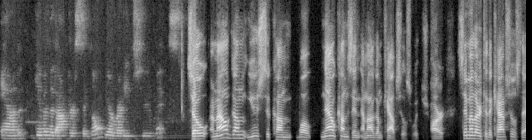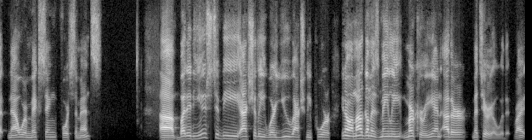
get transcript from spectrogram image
And given the doctor's signal, we are ready to mix. so amalgam used to come, well, now comes in amalgam capsules, which are similar to the capsules that now we're mixing for cements. Uh, but it used to be actually where you actually pour, you know, amalgam is mainly mercury and other material with it, right?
